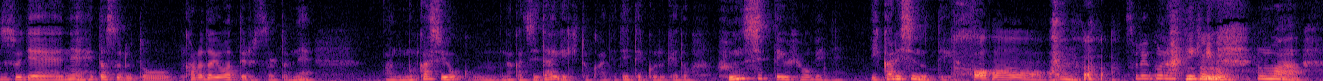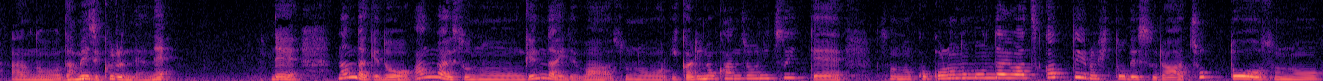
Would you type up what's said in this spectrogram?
それでね下手すると体弱ってる人だったらねあの昔よくなんか時代劇とかで出てくるけど「噴死」っていう表現ね怒り死ぬっていう、うん、それぐらいまああのダメージくるんだよね。でなんだけど案外その現代ではその怒りの感情についてその心の問題を扱っている人ですらちょっとその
